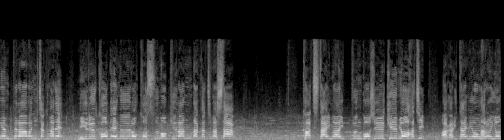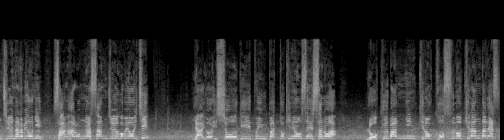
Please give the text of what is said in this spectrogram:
エンペラーは2着までミルコ・デ・ムーロコスモキランダ勝ちました。勝ちタイムは1分59秒8上がりタイム4ハロン47秒2、3ハロンが35秒1、弥生賞ディープインパクト記念を制したのは6番人気のコスモキュランダです。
